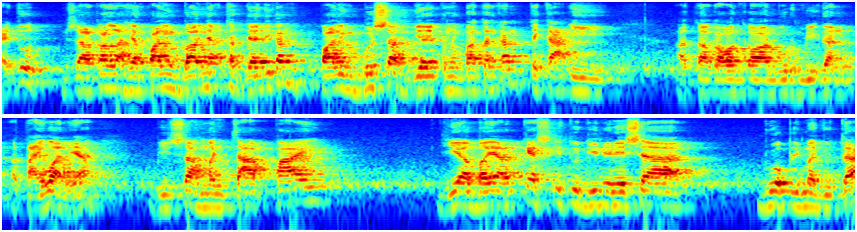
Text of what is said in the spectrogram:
Yaitu misalkanlah yang paling banyak terjadi kan paling besar biaya penempatan kan TKI atau kawan-kawan buruh migran Taiwan ya. Bisa mencapai dia bayar cash itu di Indonesia 25 juta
